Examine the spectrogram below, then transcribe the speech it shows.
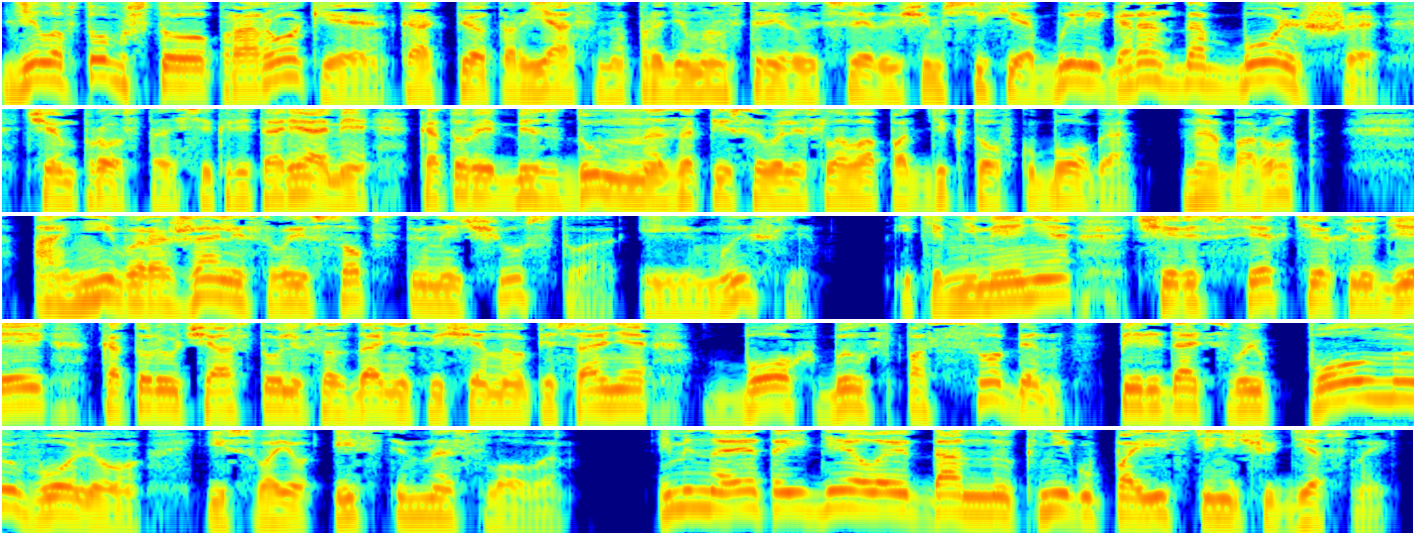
Дело в том, что пророки, как Петр ясно продемонстрирует в следующем стихе, были гораздо больше, чем просто секретарями, которые бездумно записывали слова под диктовку Бога. Наоборот, они выражали свои собственные чувства и мысли. И тем не менее, через всех тех людей, которые участвовали в создании священного писания, Бог был способен передать свою полную волю и свое истинное слово. Именно это и делает данную книгу поистине чудесной.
